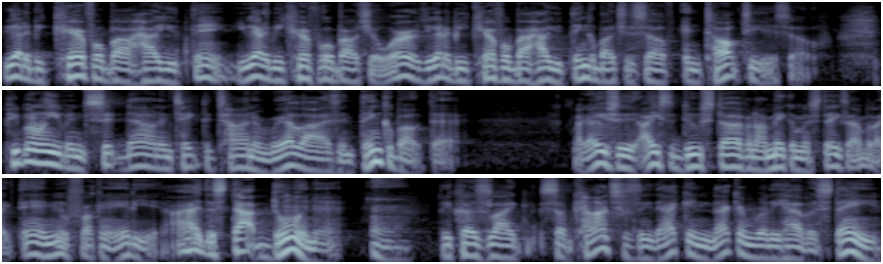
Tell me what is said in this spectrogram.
You got to be careful about how you think. You got to be careful about your words. You got to be careful about how you think about yourself and talk to yourself. People don't even sit down and take the time to realize and think about that. Like I used to, I used to do stuff and I make mistakes. I'd be like, "Damn, you're a fucking idiot." I had to stop doing that. Mm because like subconsciously that can that can really have a stain.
